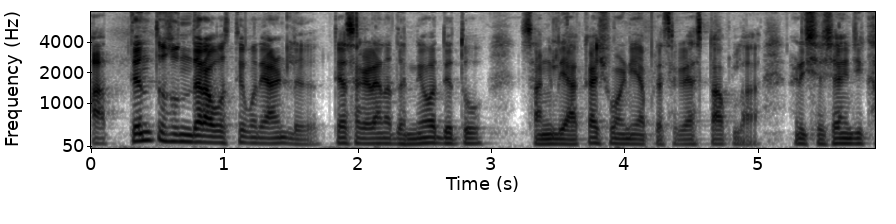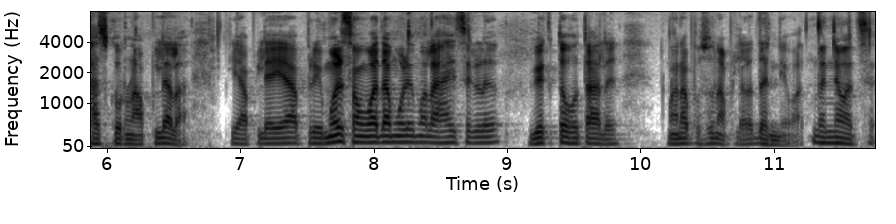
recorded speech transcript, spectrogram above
अत्यंत सुंदर अवस्थेमध्ये आणलं त्या सगळ्यांना धन्यवाद देतो. सांगली आकाशवाणी आपल्या सगळ्या स्टाफला आणि शशांकजी खास करून आपल्याला की आपल्या या प्रेमळ संवादामुळे मला हे सगळं व्यक्त होता आलं. मनापासून आपल्याला धन्यवाद. धन्यवाद सर.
